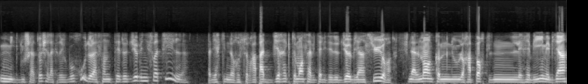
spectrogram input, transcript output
Mikdushato chez la de la sainteté de Dieu, béni soit-il. C'est-à-dire qu'il ne recevra pas directement sa vitalité de Dieu, bien sûr. Finalement, comme nous le rapportent les Rébéim, eh bien,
